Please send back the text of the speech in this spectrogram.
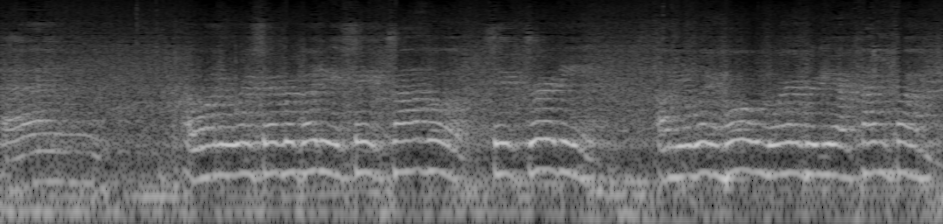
And I want to wish everybody a safe travel, safe journey on your way home, wherever you have come from.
